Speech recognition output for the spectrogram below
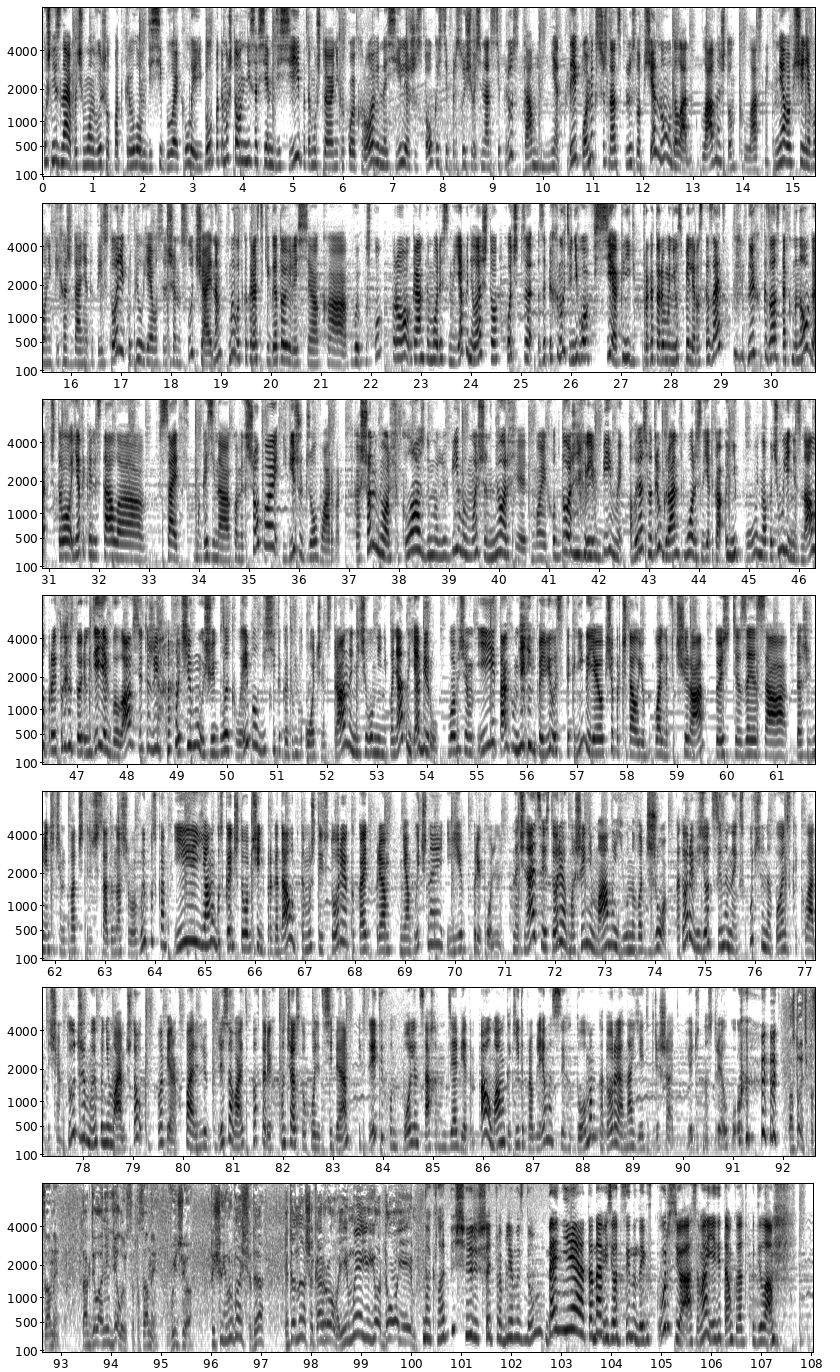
Уж не знаю, почему он вышел под крылом DC Black Label, потому что он не совсем DC, потому что никакой крови, насилия, жестокости, присущей 18+, там нет. Да и комикс 16+, вообще, ну да ладно. Главное, что он классный. У меня вообще не было никаких ожиданий от этой истории, купил я его совершенно случайно. Мы вот как раз-таки готовились э, к выпуску про Гранта Моррисона. Я поняла, что хочется запихнуть в него все книги, про которые мы не успели рассказать. Ну их оказалось так много, что я такая листала сайт магазина комикс-шопа и вижу Джо Варвар. Такая, Шон Мерфи, класс, думаю, любимый мой Шон Мерфи, мой художник любимый. А потом смотрю Грант Моррисон, я такая, не поняла, почему я не знала про эту историю, где я была всю эту жизнь, почему? Еще и Black Label DC, такая, думаю, очень странно, ничего мне не понятно, я беру. В общем, и так у меня и появилась эта книга, я вообще прочитала ее буквально вчера, то есть за, за даже меньше, чем 24 часа до нашего выпуска. И я могу сказать, что вообще не прогадала, потому что история какая-то прям необычная и прикольная. Начинается история в машине мамы юного Джо, которая везет сына на экскурсию на воинское кладбище. Тут же мы понимаем, что, во-первых, парень любит рисовать, во-вторых, он часто уходит в себя, и в-третьих, он болен сахарным диабетом, а у мамы какие-то проблемы с их домом, которые она едет решать. Едет на стрелку. Постойте, пацаны. Так дела не делаются, пацаны. Вы чё? Ты еще и врубайся, да? Это наша корова, и мы ее доим. На кладбище решать проблемы с домом? Да нет, она везет сына на экскурсию, а сама едет там куда-то по делам.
